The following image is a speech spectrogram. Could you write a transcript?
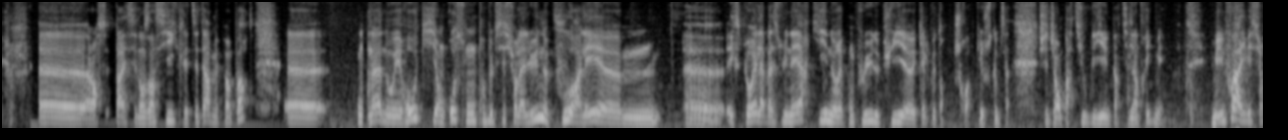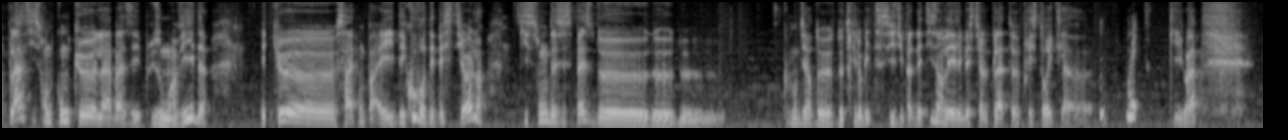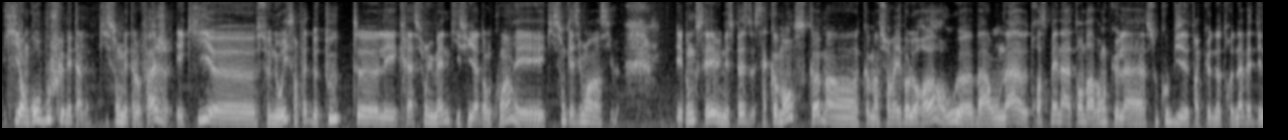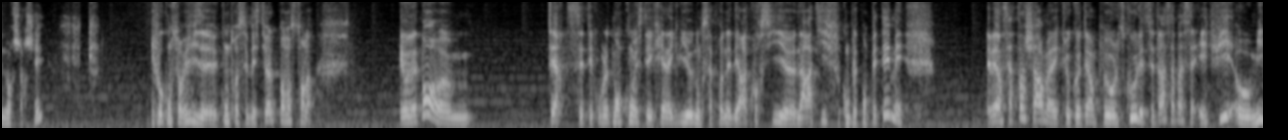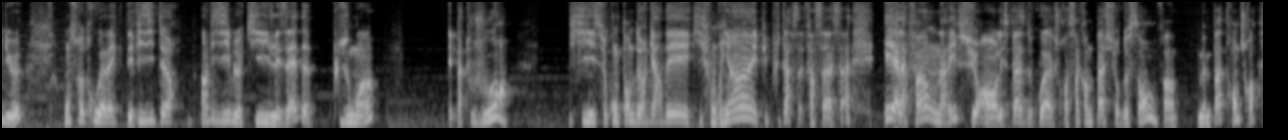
euh, alors, pareil, c'est dans un cycle, etc., mais peu importe. Euh, on a nos héros qui, en gros, sont propulsés sur la Lune pour aller. euh, euh, explorer la base lunaire qui ne répond plus depuis euh, quelques temps, je crois, quelque chose comme ça. J'ai déjà en partie oublié une partie de l'intrigue, mais mais une fois arrivés sur place, ils se rendent compte que la base est plus ou moins vide et que euh, ça répond pas. Et ils découvrent des bestioles qui sont des espèces de, de, de- comment dire de, de trilobites, si je dis pas de bêtises, hein, les, les bestioles plates euh, préhistoriques là. euh, Oui. Qui voilà. Qui en gros bouffent le métal, qui sont métallophages et qui euh, se nourrissent en fait de toutes euh, les créations humaines qui y a dans le coin et qui sont quasiment invincibles. Et donc c'est une espèce de... ça commence comme un comme un survival horror où euh, bah, on a trois semaines à attendre avant que la soucoupe enfin que notre navette vienne nous rechercher. Il faut qu'on survive contre ces bestioles pendant ce temps-là. Et honnêtement, certes, c'était complètement con et c'était écrit à la guilleux, donc ça prenait des raccourcis narratifs complètement pétés, mais il y avait un certain charme avec le côté un peu old school, etc. Ça passait. Et puis au milieu, on se retrouve avec des visiteurs invisibles qui les aident, plus ou moins, et pas toujours, qui se contentent de regarder et qui font rien. Et puis plus tard, ça, ça, Et à la fin, on arrive sur, en l'espace de quoi, je crois 50 pages sur 200, enfin même pas 30 je crois,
